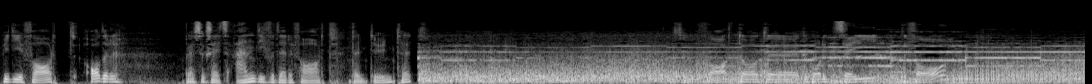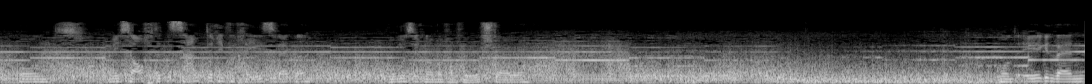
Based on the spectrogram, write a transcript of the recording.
wie die Fahrt, oder besser gesagt das Ende von dieser Fahrt dann tönt hat. Also fährt da der, der Polizei davon missachtet sämtliche Verkehrsregeln, wo man sich noch mal vorstellen kann. Und irgendwann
